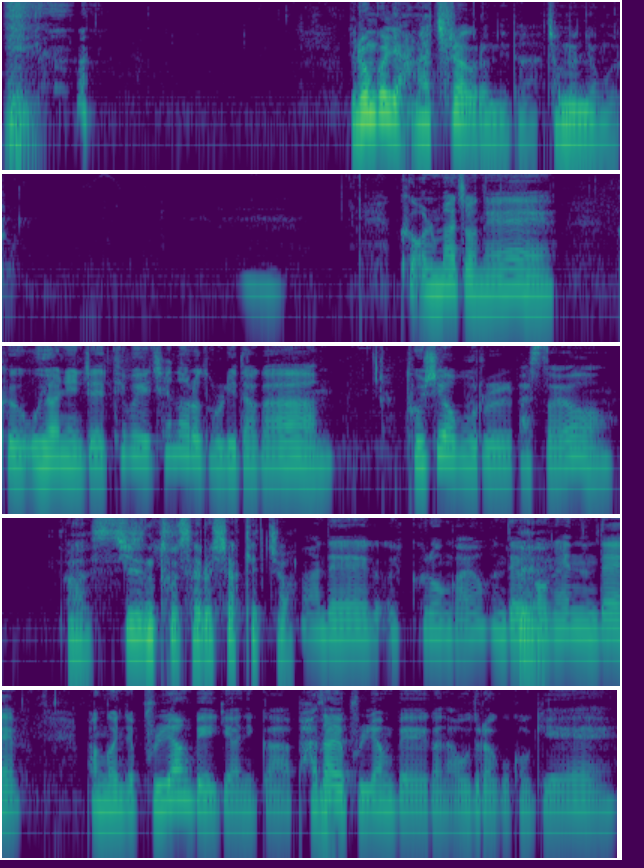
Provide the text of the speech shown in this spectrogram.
이런 걸 양아치라 그럽니다. 전문 용어로. 그 얼마 전에 그 우연히 이제 TV 채널을 돌리다가 도시여부를 봤어요. 아, 시즌 2 새로 시작했죠. 아, 네, 그- 그런가요? 근데 네. 거기 했는데 방금 이제 불량배 얘기하니까 바다의 불량배가 나오더라고 거기에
